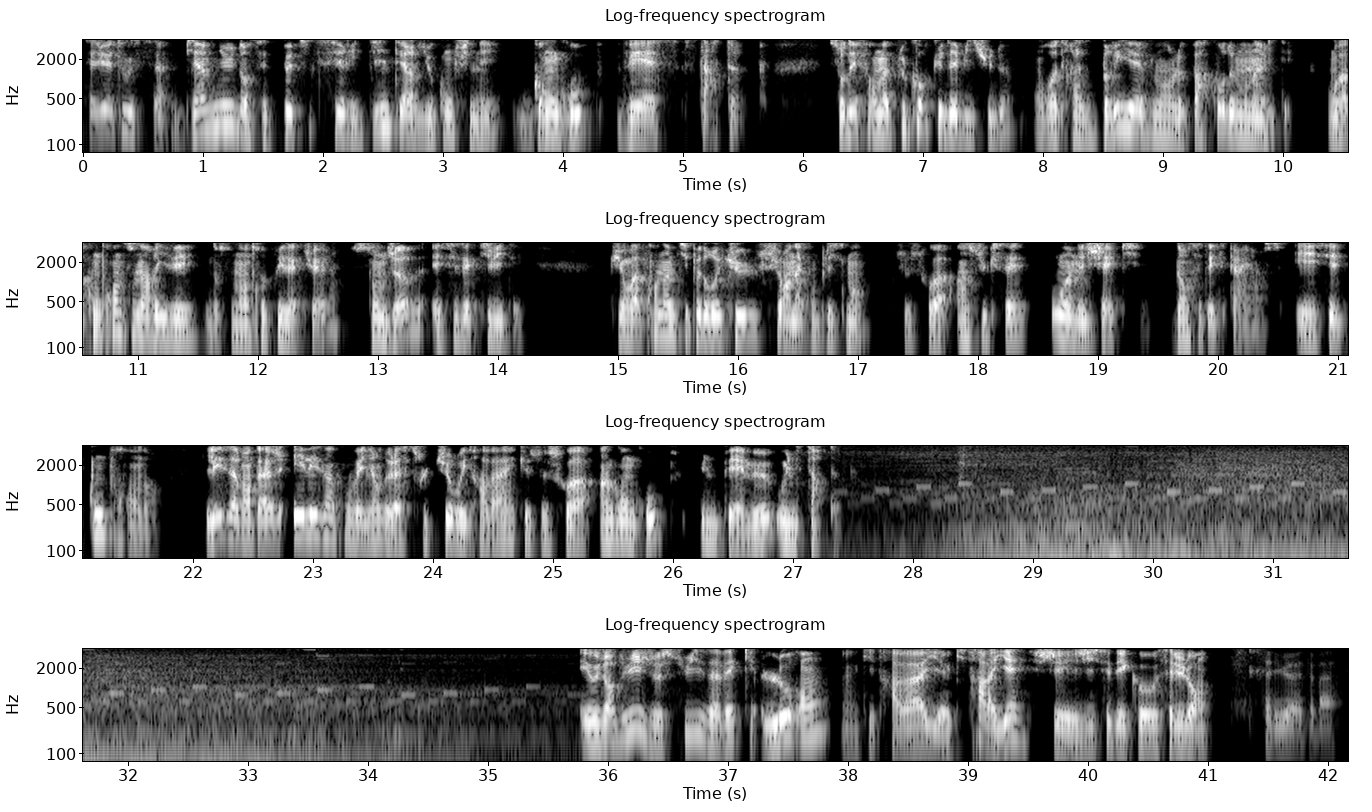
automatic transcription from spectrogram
Salut à tous, bienvenue dans cette petite série d'interviews confinées, grand groupe vs startup. Sur des formats plus courts que d'habitude, on retrace brièvement le parcours de mon invité. On va comprendre son arrivée dans son entreprise actuelle, son job et ses activités. Puis on va prendre un petit peu de recul sur un accomplissement, que ce soit un succès ou un échec dans cette expérience, et essayer de comprendre les avantages et les inconvénients de la structure où il travaille, que ce soit un grand groupe, une PME ou une startup. Et aujourd'hui, je suis avec Laurent euh, qui travaille, euh, qui travaillait chez JC Deco. Salut Laurent. Salut euh, Thomas.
